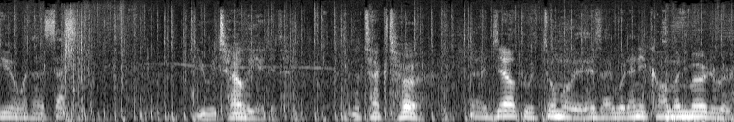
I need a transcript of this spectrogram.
deal with an assassin? You retaliated and attacked her. I dealt with Tomoe as I would any common murderer.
